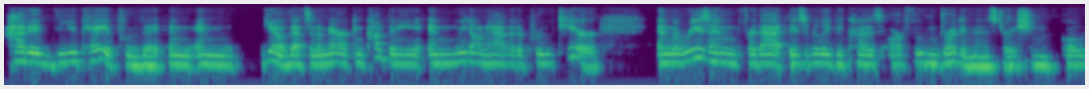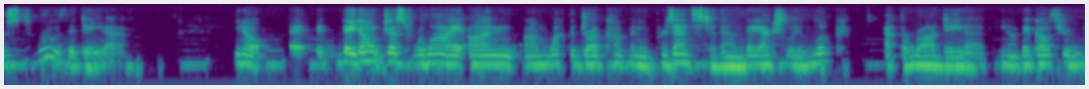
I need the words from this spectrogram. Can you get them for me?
how did the UK approve it? And, and, you know, that's an American company and we don't have it approved here. And the reason for that is really because our Food and Drug Administration goes through the data. You know, they don't just rely on um, what the drug company presents to them. They actually look at the raw data. You know, they go through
